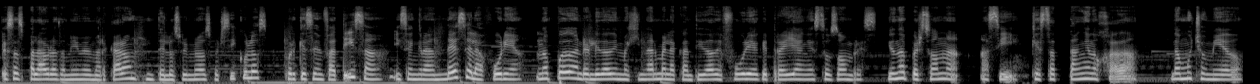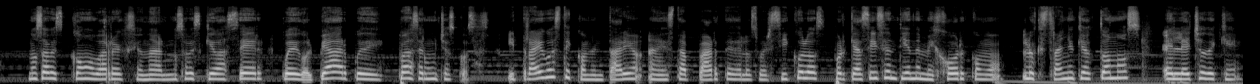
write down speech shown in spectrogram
esas palabras a mí me marcaron de los primeros versículos porque se enfatiza y se engrandece la furia. No puedo en realidad imaginarme la cantidad de furia que traían estos hombres. Y una persona así, que está tan enojada, da mucho miedo no sabes cómo va a reaccionar, no sabes qué va a hacer, puede golpear, puede, puede hacer muchas cosas. Y traigo este comentario a esta parte de los versículos porque así se entiende mejor como lo extraño que actuamos, el hecho de que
